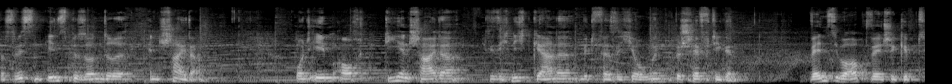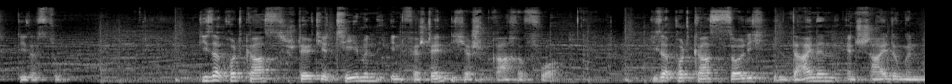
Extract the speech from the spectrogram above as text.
das wissen insbesondere Entscheider. Und eben auch die Entscheider, die sich nicht gerne mit Versicherungen beschäftigen, wenn es überhaupt welche gibt, die das tun. Dieser Podcast stellt dir Themen in verständlicher Sprache vor. Dieser Podcast soll dich in deinen Entscheidungen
